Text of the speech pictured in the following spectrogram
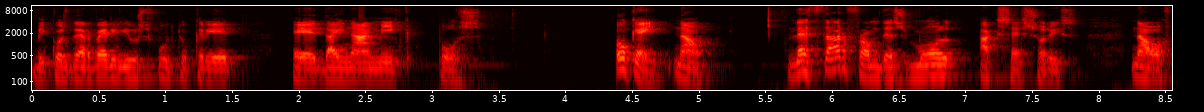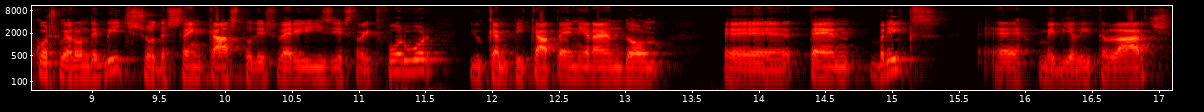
because they're very useful to create a dynamic pose. Okay, now let's start from the small accessories. Now, of course, we are on the beach, so the sandcastle is very easy, straightforward. You can pick up any random uh, 10 bricks, uh, maybe a little large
